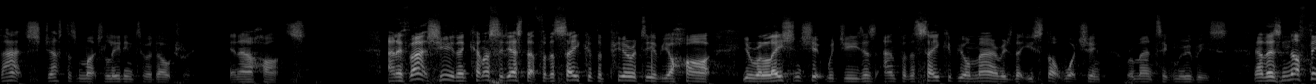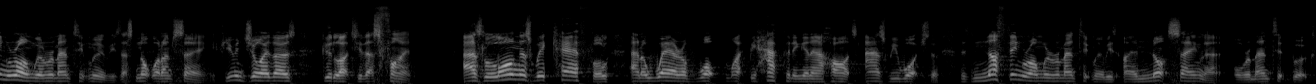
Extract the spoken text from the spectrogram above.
That's just as much leading to adultery in our hearts. And if that's you, then can I suggest that for the sake of the purity of your heart, your relationship with Jesus, and for the sake of your marriage, that you stop watching romantic movies? Now, there's nothing wrong with romantic movies. That's not what I'm saying. If you enjoy those, good luck to you. That's fine as long as we're careful and aware of what might be happening in our hearts as we watch them. There's nothing wrong with romantic movies. I am not saying that, or romantic books.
